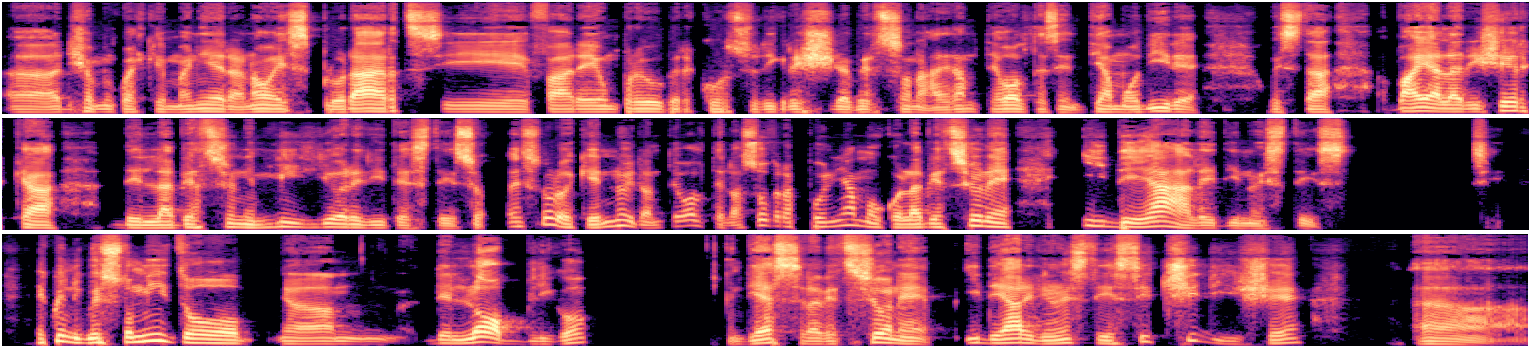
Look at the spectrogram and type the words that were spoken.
uhm, diciamo in qualche maniera, no, esplorarsi, fare un proprio percorso di crescita personale. Tante volte sentiamo dire questa: "Vai alla ricerca della versione migliore di te stesso". È solo che noi tante volte la sovrapponiamo con la versione ideale di noi stessi. E quindi questo mito, uhm, dell'obbligo di essere la versione ideale di noi stessi ci dice, uhm,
